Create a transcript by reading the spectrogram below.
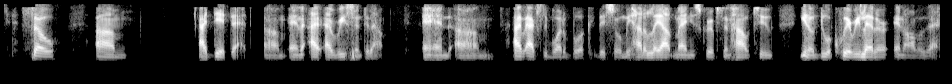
so um, I did that, um, and I, I resent it out. And um, I've actually bought a book. They showed me how to lay out manuscripts and how to, you know, do a query letter and all of that.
